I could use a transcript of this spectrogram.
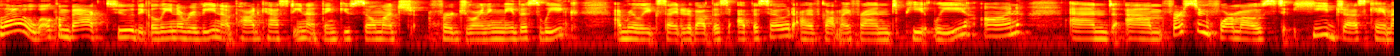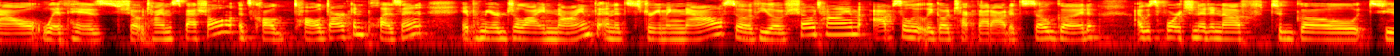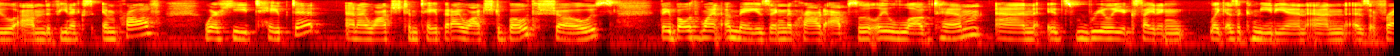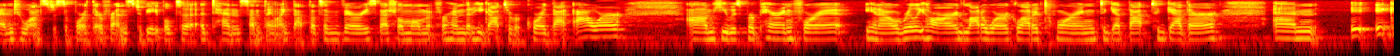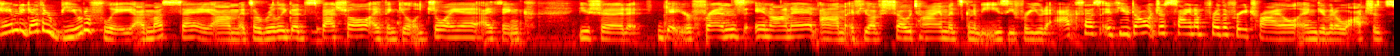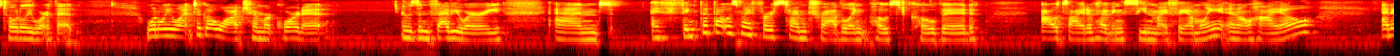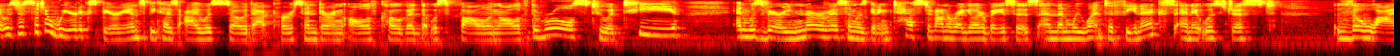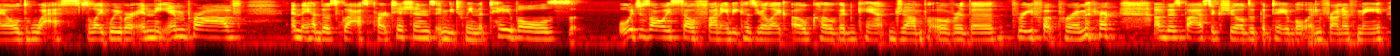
Hello, welcome back to the Galena Ravina podcast. podcastina. Thank you so much for joining me this week. I'm really excited about this episode. I've got my friend Pete Lee on, and um, first and foremost, he just came out with his Showtime special. It's called Tall, Dark, and Pleasant. It premiered July 9th, and it's streaming now. So if you have Showtime, absolutely go check that out. It's so good. I was fortunate enough to go to um, the Phoenix Improv where he taped it and I watched him tape it. I watched both shows. They both went amazing. The crowd absolutely loved him and it's really exciting like as a comedian and as a friend who wants to support their friends to be able to attend something like that. That's a very special moment for him that he got to record that hour. Um, he was preparing for it, you know, really hard, a lot of work, a lot of touring to get that together. And it, it came together beautifully, I must say. Um, it's a really good special. I think you'll enjoy it. I think you should get your friends in on it. Um, if you have Showtime, it's going to be easy for you to access. If you don't, just sign up for the free trial and give it a watch. It's totally worth it. When we went to go watch him record it, it was in February, and I think that that was my first time traveling post COVID outside of having seen my family in Ohio. And it was just such a weird experience because I was so that person during all of COVID that was following all of the rules to a T and was very nervous and was getting tested on a regular basis. And then we went to Phoenix and it was just the Wild West. Like we were in the improv and they had those glass partitions in between the tables. Which is always so funny because you're like, oh, COVID can't jump over the three foot perimeter of this plastic shield at the table in front of me.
